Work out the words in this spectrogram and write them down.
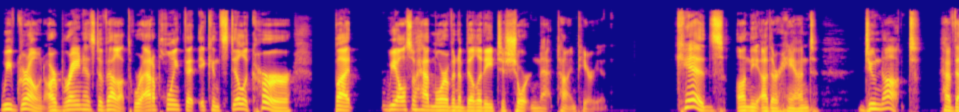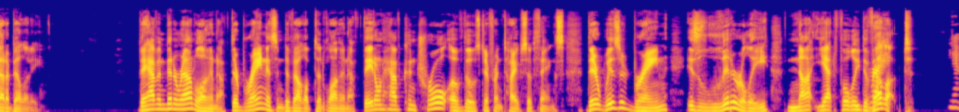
we've grown. Our brain has developed. We're at a point that it can still occur but we also have more of an ability to shorten that time period. Kids on the other hand do not have that ability they haven't been around long enough their brain isn't developed long enough they don't have control of those different types of things their wizard brain is literally not yet fully developed Yeah.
